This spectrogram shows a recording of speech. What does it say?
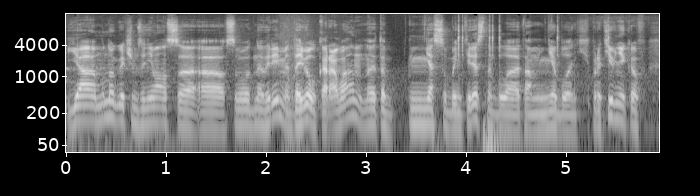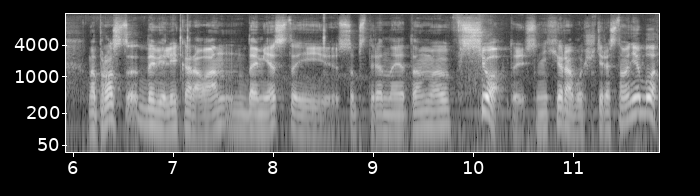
Я много чем занимался э, в свободное время, довел караван, но это не особо интересно было, там не было никаких противников. Мы просто довели караван до места, и, собственно, на этом э, все. То есть, ни хера больше интересного не было.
